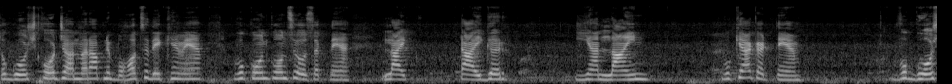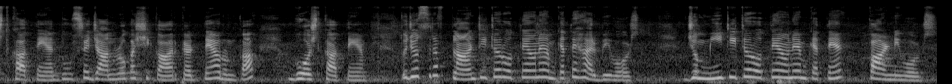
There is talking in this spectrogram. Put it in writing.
तो गोश्त खोर जानवर आपने बहुत से देखे हुए हैं। वो कौन कौन से हो सकते हैं? लाइक टाइगर या लाइन वो क्या करते हैं? वो गोश्त खाते हैं। दूसरे जानवरों का शिकार करते हैं और उनका गोश्त खाते हैं। तो जो सिर्फ़ प्लांट ईटर होते हैं, उन्हें हम कहते हैं हर्बीवोर्स जो मीट ईटर होते हैं, उन्हें हम कहते हैं कार्निवोर्स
